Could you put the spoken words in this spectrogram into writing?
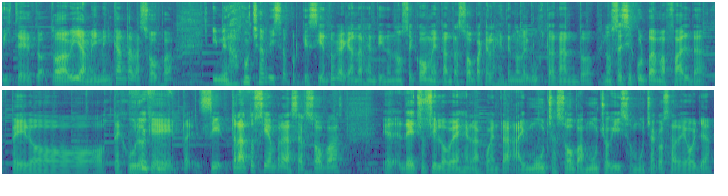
viste, todavía a mí me encanta la sopa y me da mucha risa porque siento que acá en Argentina no se come tanta sopa, que a la gente no le gusta tanto. No sé si es culpa de Mafalda, pero te juro que sí, trato siempre de hacer sopas. Eh, de hecho, si lo ves en la cuenta, hay muchas sopas, mucho guiso, mucha cosa de olla.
